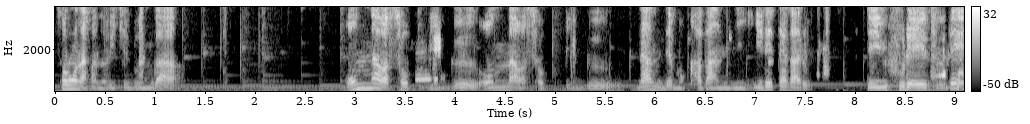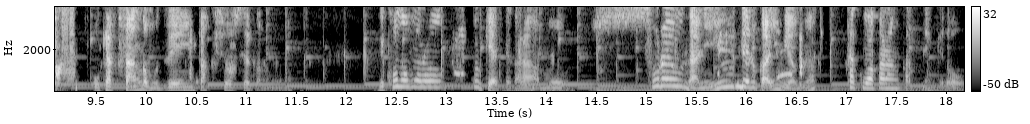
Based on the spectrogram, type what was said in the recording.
その中の一文が、女はショッピング、女はショッピング、何でもカバンに入れたがるっていうフレーズで、お客さんがもう全員爆笑してたのよね。で、子供の時やってから、もう、それを何言うてるか意味は全くわからんかってんけど、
